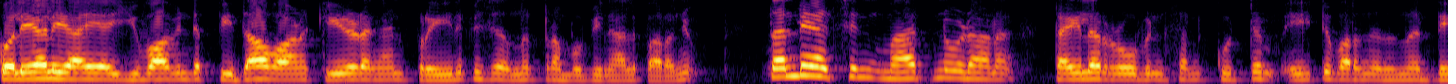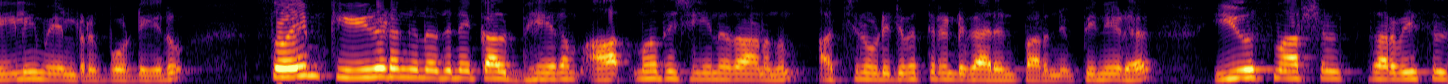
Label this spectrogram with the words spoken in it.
കൊലയാളിയായ യുവാവിന്റെ പിതാവാണ് കീഴടങ്ങാൻ പ്രേരിപ്പിച്ചതെന്ന് ട്രംപ് പിന്നാലെ പറഞ്ഞു. തന്റെ അച്ഛൻ മാറ്റിനോടാണ് ടൈലർ റോബിൻസൺ കുറ്റം ഏറ്റുപറഞ്ഞതെന്ന് ഡെയിലി മെയിൽ റിപ്പോർട്ട് ചെയ്തു. സ്വയം കീഴടങ്ങുന്നതിനേക്കാൾ ഭേദം ആത്മഹത്യ ചെയ്യുന്നതാണെന്നും അച്ഛനോട് ഇരുപത്തിരണ്ടുകാരൻ പറഞ്ഞു. പിന്നീട് യു എസ് മാർഷൽ സർവീസിൽ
